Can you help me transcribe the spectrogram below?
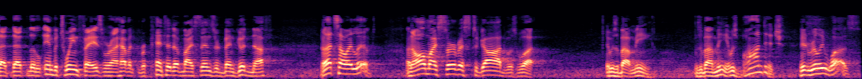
that that little in-between phase where I haven't repented of my sins or been good enough, now, that's how I lived. And all my service to God was what? It was about me. It was about me. It was bondage. It really was.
